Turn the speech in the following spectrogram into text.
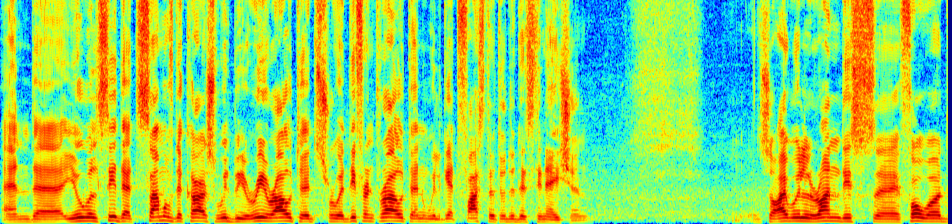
And uh, you will see that some of the cars will be rerouted through a different route and will get faster to the destination. So I will run this uh, forward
